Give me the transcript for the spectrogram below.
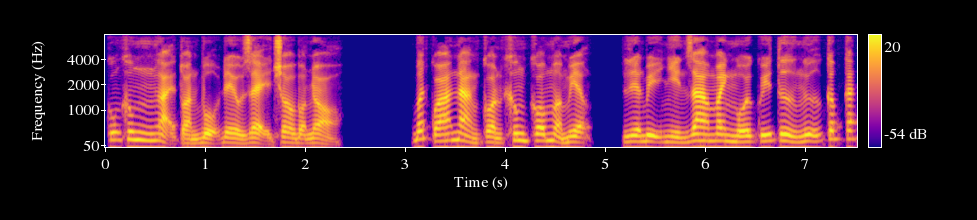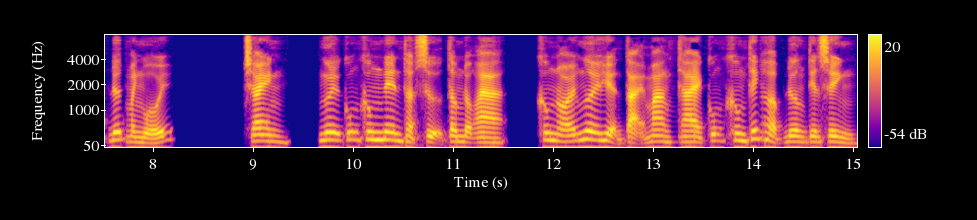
cũng không ngại toàn bộ đều dạy cho bọn nhỏ. Bất quá nàng còn không có mở miệng, liền bị nhìn ra manh mối quý từ ngữ cấp cắt đứt manh mối. Tranh, ngươi cũng không nên thật sự tâm động à, không nói ngươi hiện tại mang thai cũng không thích hợp đường tiên sinh,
